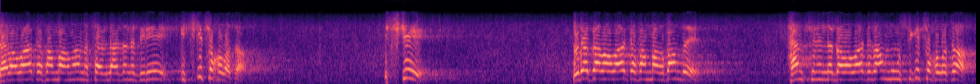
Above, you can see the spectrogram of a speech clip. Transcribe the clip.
bəlaları qazanmağının məsələlərdən də biri içki çox olacaq. İçki. Bu da bəlaları qazanmaqdandır. Həmçinin də bəlaları qazanmaq musiqi çox olacaq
